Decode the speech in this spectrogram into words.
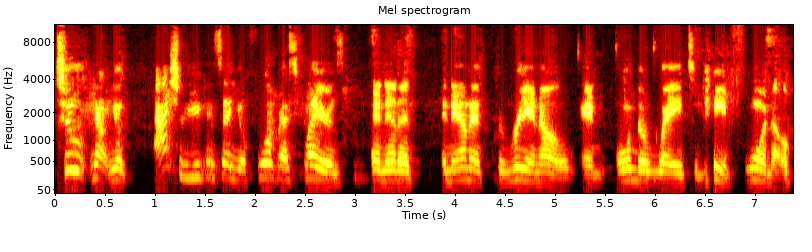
two. No, your actually you can say your four best players, and then a, and then at three and zero, oh, and on the way to being four and zero.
